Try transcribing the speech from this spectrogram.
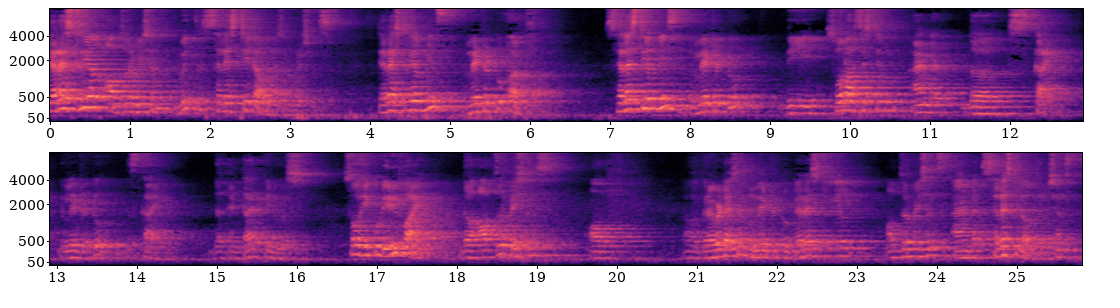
terrestrial observation with celestial observations. Terrestrial means related to earth. Celestial means related to the solar system and the sky. Related to the sky, the entire universe. So, he could unify the observations of uh, gravitation related to terrestrial observations and celestial observations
